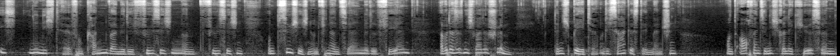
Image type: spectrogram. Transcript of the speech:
ich ihnen nicht helfen kann, weil mir die physischen und physischen und psychischen und finanziellen Mittel fehlen. Aber das ist nicht weiter schlimm, denn ich bete und ich sage es den Menschen. Und auch wenn sie nicht religiös sind,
